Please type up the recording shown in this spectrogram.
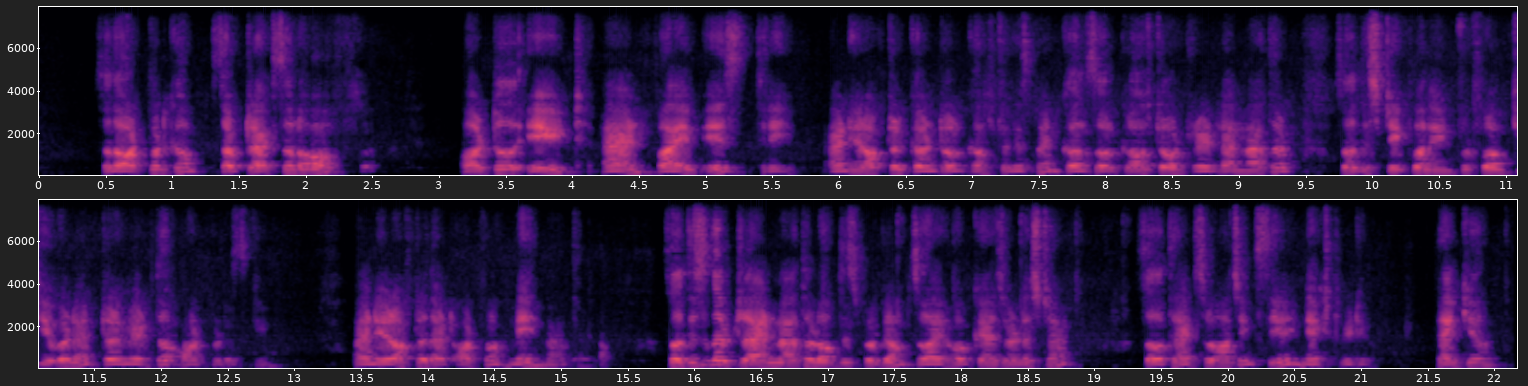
So the output come subtraction of or to 8 and 5 is 3 and hereafter control comes to this point console comes dot readline method. So this take one input from keyboard and terminate the output scheme. And hereafter that output main method. So this is the dry run method of this program. So i hope guys understand. So thanks for watching. See you in next video. Thank you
